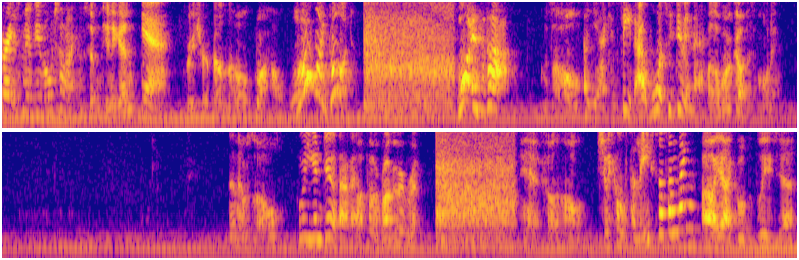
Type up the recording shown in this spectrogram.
greatest movie of all time? 17 again? Yeah. Pretty sure it fell in the hole. What hole? Oh my god! What is that? There's a hole. Uh, yeah, I can see that. What's it doing there? Well, I woke up this morning. And there was a hole. What are you going to do about it? I put a rug over it. Yeah, it fell in the hole. Should we call the police or something? Oh, yeah, I called the police, yeah.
